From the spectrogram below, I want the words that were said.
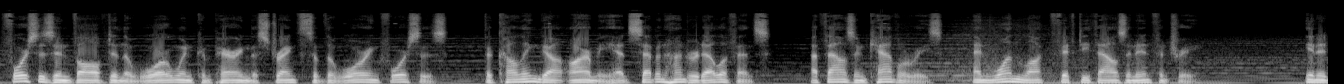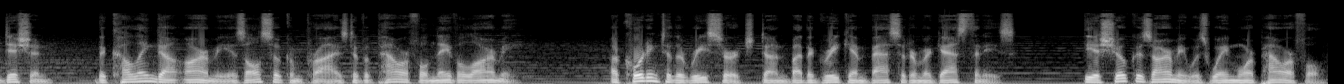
Forces involved in the war when comparing the strengths of the warring forces, the Kalinga army had 700 elephants, thousand cavalries, and one lakh 50,000 infantry. In addition, the Kalinga army is also comprised of a powerful naval army. According to the research done by the Greek ambassador Megasthenes, the Ashoka's army was way more powerful.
